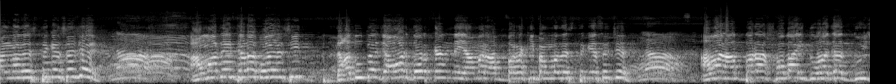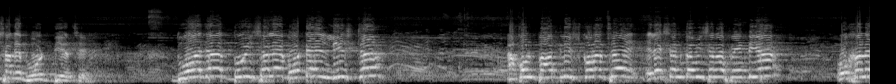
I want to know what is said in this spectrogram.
বাংলাদেশ থেকে এসেছে? আমাদের যারা বয়সী দাদুতে যাওয়ার দরকার নেই। আমার আব্বারা কি বাংলাদেশ থেকে এসেছে? আমার আব্বারা সবাই দু দুই সালে ভোট দিয়েছে। দু দুই সালে ভোটের লিস্টটা এখন পাবলিশ করেছে ইলেকশন কমিশন অফ ইন্ডিয়া। ওখানে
